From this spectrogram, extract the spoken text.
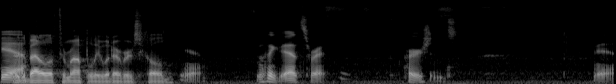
yeah, the Battle of Thermopylae, whatever it's called. yeah, I think that's right. Persians. Yeah.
